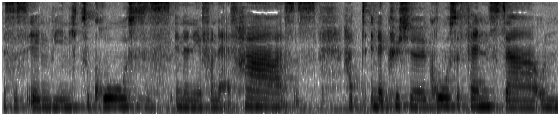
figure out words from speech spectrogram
Es ist irgendwie nicht zu groß, es ist in der Nähe von der FH, es ist, hat in der Küche große Fenster und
